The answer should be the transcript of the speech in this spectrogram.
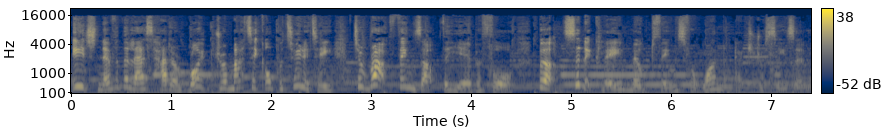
each nevertheless had a ripe dramatic opportunity to wrap things up the year before, but cynically milked things for one extra season.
